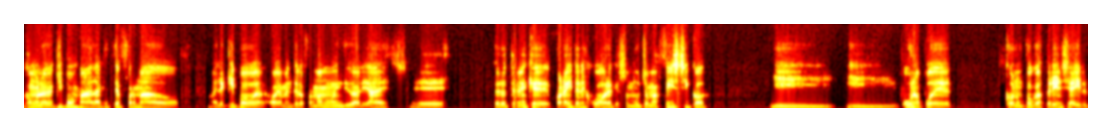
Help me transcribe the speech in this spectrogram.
como los equipos más que esté formado, el equipo obviamente lo formamos individualidades, eh, pero tenés que, por ahí tenés jugadores que son mucho más físicos y, uno puede, con un poco de experiencia, ir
